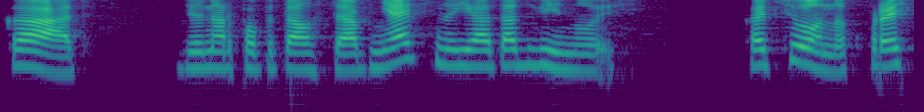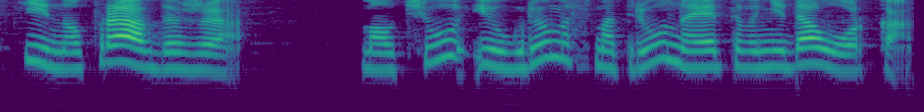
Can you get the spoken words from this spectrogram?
"Кат, Динар попытался обнять, но я отодвинулась. «Котенок, прости, но правда же!» Молчу и угрюмо смотрю на этого недоорка.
